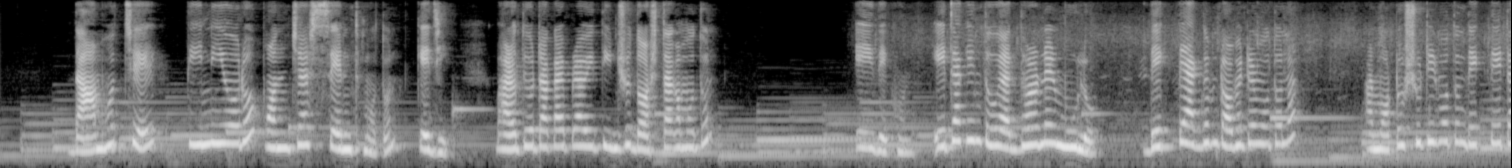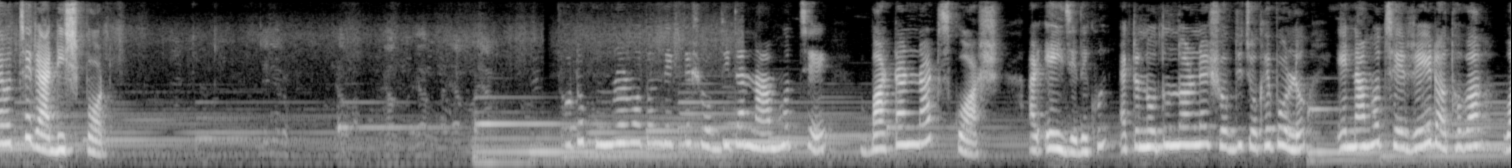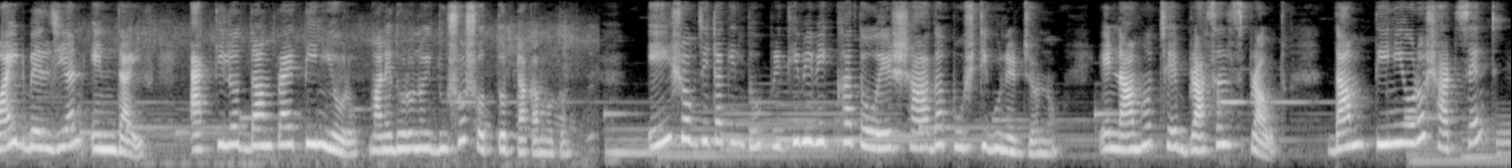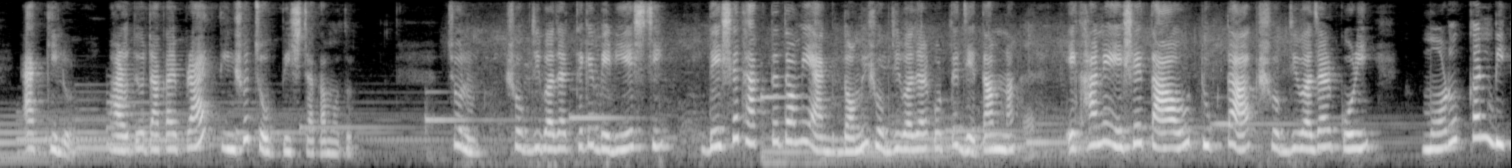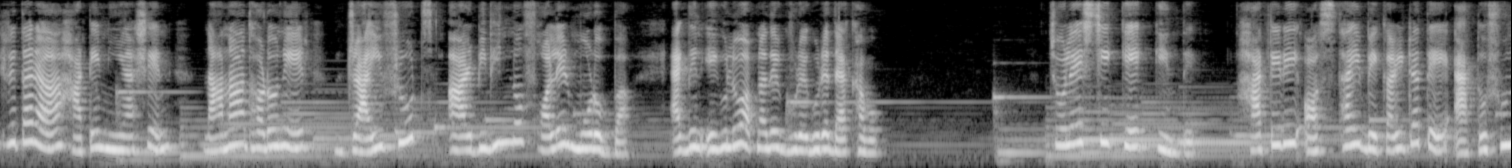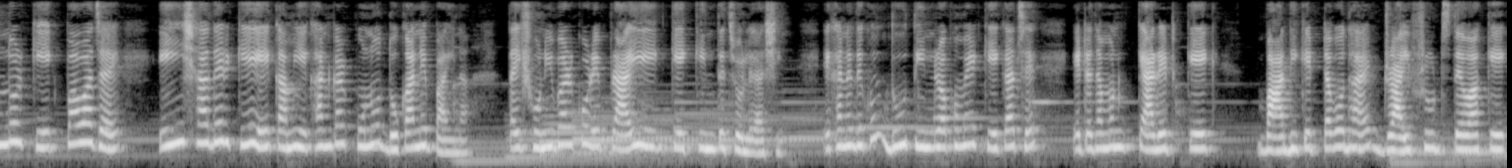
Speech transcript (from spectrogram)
দাম হচ্ছে তিন ইউরো পঞ্চাশ সেন্ট মতন কেজি। ভারতীয় টাকায় প্রায় ওই তিনশো দশ টাকা মতন। এই দেখুন, এটা কিন্তু এক ধরনের মূলো। দেখতে একদম টমেটোর মতো না? আর মটরশুঁটির মতন দেখতে এটা হচ্ছে র্যাডিশ পড ছোট কুমড়োর মতন দেখতে সবজিটার নাম হচ্ছে বাটারনাট স্কোয়াশ আর এই যে দেখুন, একটা নতুন ধরনের সবজি চোখে পড়ল। এর নাম হচ্ছে রেড অথবা হোয়াইট বেলজিয়ান এনডাইভ এক কিলোর দাম প্রায় তিন ইউরো মানে ধরুন ওই দুশো সত্তর টাকা মতন। এই সবজিটা কিন্তু পৃথিবী বিখ্যাত, এর সাদা পুষ্টিগুণের জন্য। এর নাম হচ্ছে ব্রাসেল স্প্রাউট দাম তিন ইউরো ষাট সেন্ট, এক কিলো। ভারতীয় টাকায় প্রায় তিনশো চব্বিশ টাকা মতো। চলুন, সবজি বাজার থেকে বেরিয়ে এসছি। দেশে থাকতে তো আমি একদমই সবজি বাজার করতে যেতাম না। এখানে এসে তাও টুকটাক সবজি বাজার করি। মরক্কান বিক্রেতারা হাটে নিয়ে আসেন নানা ধরনের ড্রাই ফ্রুটস আর বিভিন্ন ফলের মোরব্বা। একদিন এগুলো আপনাদের ঘুরে ঘুরে দেখাবো। চলে এসছি কেক কিনতে। হাটের এই অস্থায়ী বেকারিটাতে এত সুন্দর কেক পাওয়া যায়, এই স্বাদের কেক আমি এখানকার কোনো দোকানে পাই না। তাই শনিবার করে প্রায়ই কেক কিনতে চলে আসি। এখানে দেখুন দু তিন রকমের কেক আছে। এটা যেমন ক্যারেট কেক বাঁ দিকেরটা বোধ হয় ড্রাই ফ্রুটস দেওয়া কেক,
